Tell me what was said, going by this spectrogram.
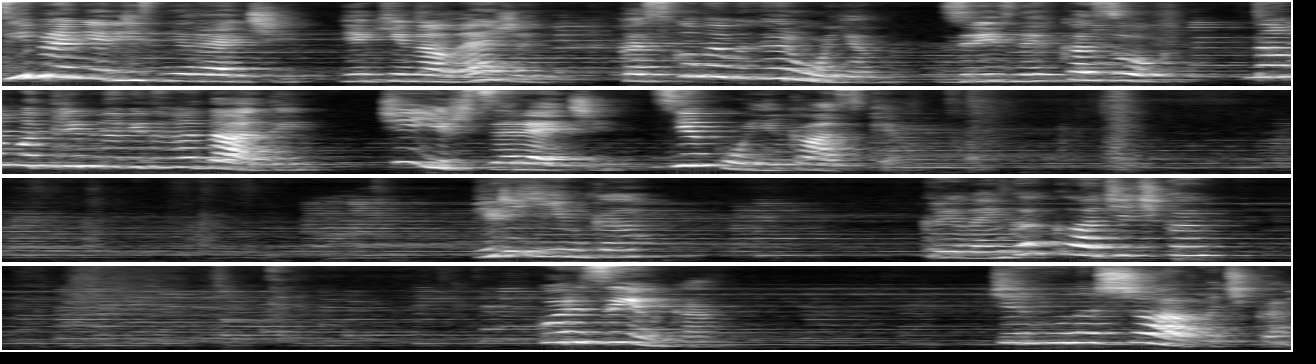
зібрані різні речі, які належать казковим героям з різних казок. Нам потрібно відгадати, чиї ж це речі, з якої казки. Пір'їнка, Кривенька качечка, корзинка, червона шапочка,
